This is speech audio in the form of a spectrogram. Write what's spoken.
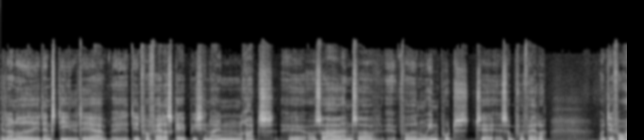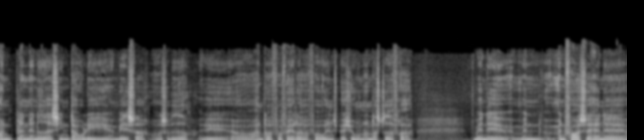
eller noget i den stil. Det er, øh, det er et forfatterskab i sin egen ret. Og så har han så fået nogle input til, som forfatter, og det får han blandt andet af sine daglige messer og så videre, øh, og andre forfattere får inspiration andre steder fra. Men, øh, men, men Fosse, han er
